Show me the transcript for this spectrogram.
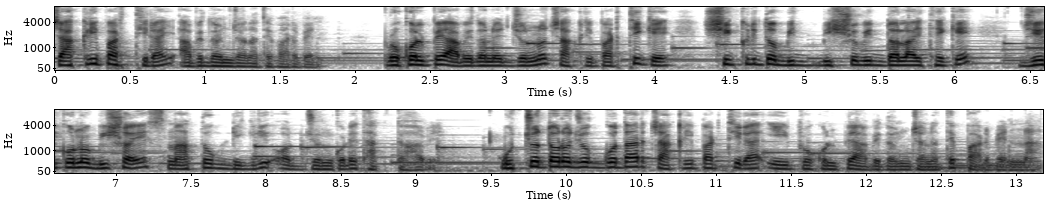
চাকরি প্রার্থীরাই আবেদন জানাতে পারবেন। প্রকল্পে আবেদনের জন্য চাকরি প্রার্থীকে স্বীকৃত বিশ্ববিদ্যালয় থেকে যে কোনো বিষয়ে স্নাতক ডিগ্রি অর্জন করে থাকতে হবে। উচ্চতর যোগ্যতার চাকরি প্রার্থীরা এই প্রকল্পে আবেদন জানাতে পারবেন না।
